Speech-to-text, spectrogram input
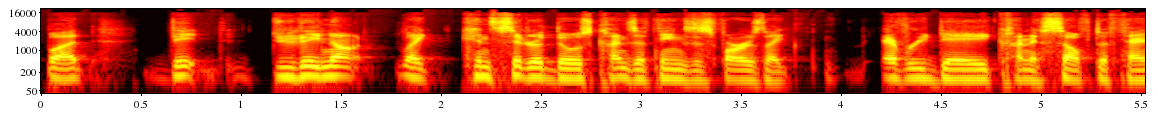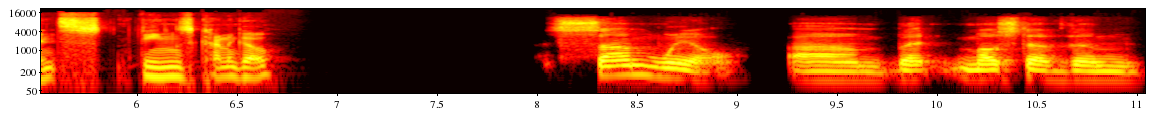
But they, do they not like consider those kinds of things as far as like everyday kind of self defense things kind of go? Some will, um, but most of them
